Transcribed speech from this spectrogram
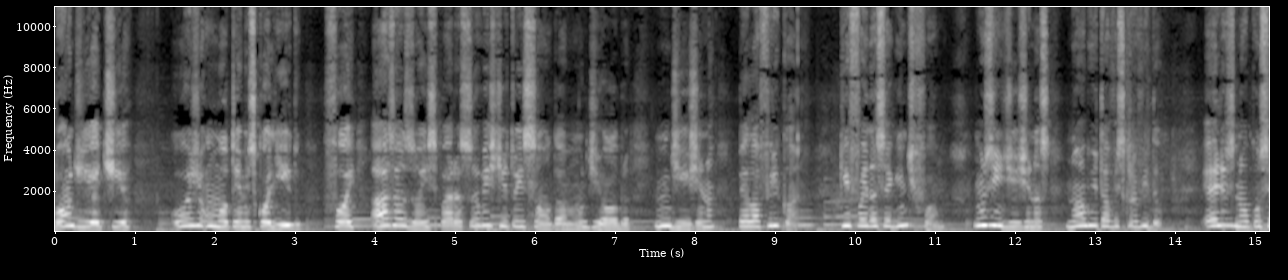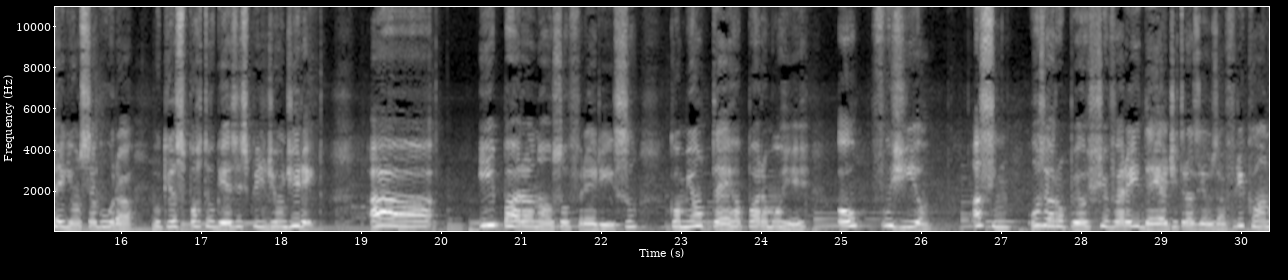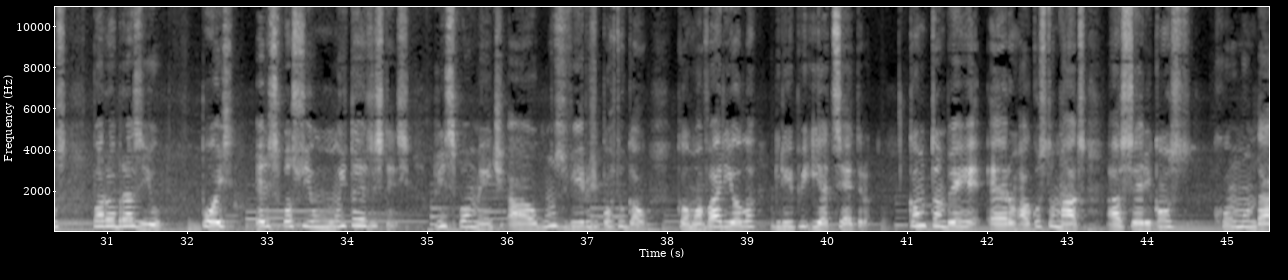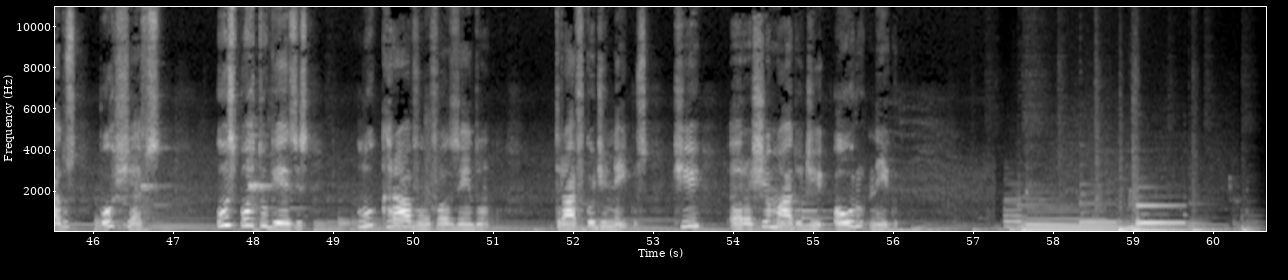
Bom dia, tia. Hoje o meu tema escolhido foi as razões para a substituição da mão de obra indígena pela africana, que foi da seguinte forma: os indígenas não aguentavam escravidão. Eles não conseguiam segurar o que os portugueses pediam direito. Ah, e para não sofrer isso, comiam terra para morrer ou fugiam. Assim, os europeus tiveram a ideia de trazer os africanos para o Brasil, pois eles possuíam muita resistência, principalmente a alguns vírus de Portugal, como a varíola, gripe e etc. Como também eram acostumados a serem comandados por chefes. Os portugueses lucravam fazendo tráfico de negros, que era chamado de ouro negro. Bye.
